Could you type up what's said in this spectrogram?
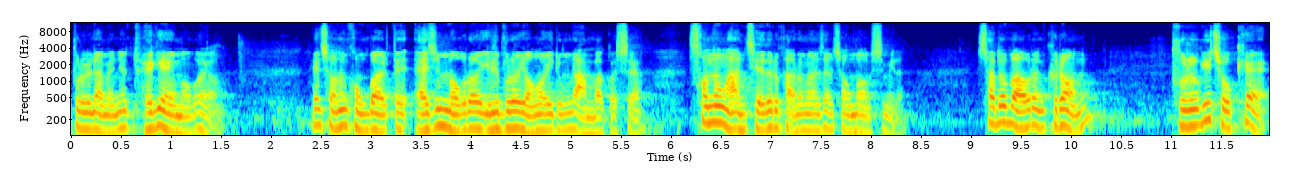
부르려면요 되게 애먹어요. 그래서 저는 공부할 때 애진 먹으러 일부러 영어 이름으로 안 바꿨어요. 선홍 안 제대로 발음하는 사람 정말 없습니다. 사도 바울은 그런 부르기 좋게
